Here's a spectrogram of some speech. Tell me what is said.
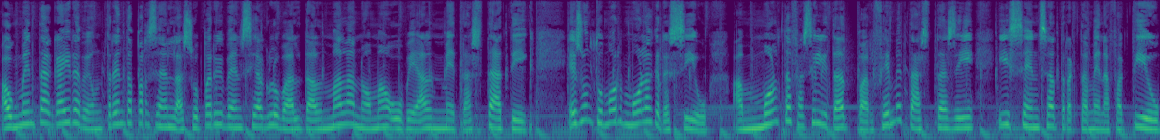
augmenta gairebé un 30% la supervivència global del melanoma uveal metastàtic. És un tumor molt agressiu, amb molta facilitat per fer metàstasi i sense tractament efectiu.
